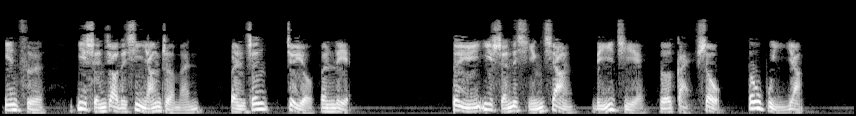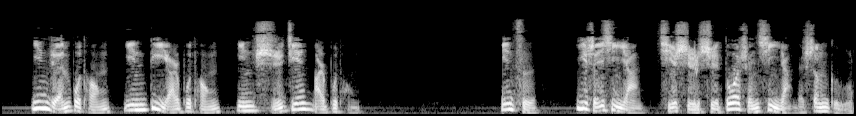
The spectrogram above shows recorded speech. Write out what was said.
因此一神教的信仰者们本身就有分裂，对于一神的形象、理解和感受都不一样。因人不同，因地而不同，因时间而不同。因此，一神信仰其实是多神信仰的升格。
